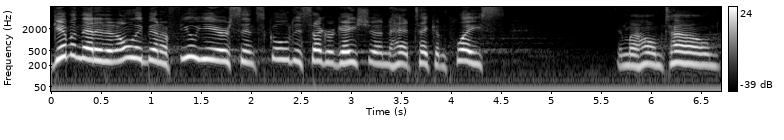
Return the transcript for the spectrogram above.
Given that it had only been a few years since school desegregation had taken place in my hometown,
